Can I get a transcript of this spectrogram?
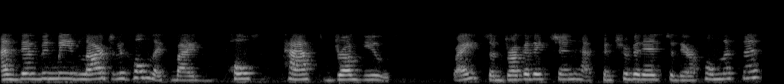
And they've been made largely homeless by post past drug use, right? So drug addiction has contributed to their homelessness.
